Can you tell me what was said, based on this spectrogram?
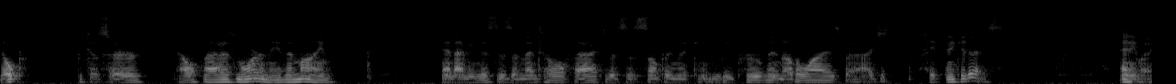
Nope, because her health matters more to me than mine. And I mean, this is a mental fact. This is something that can be proven otherwise, but I just, I think it is. Anyway,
